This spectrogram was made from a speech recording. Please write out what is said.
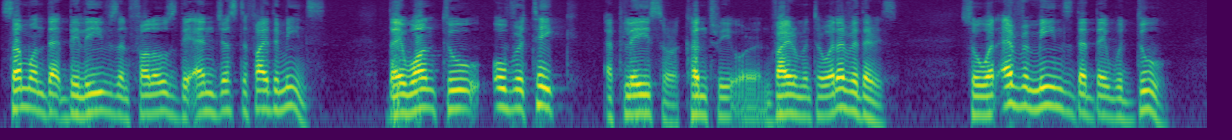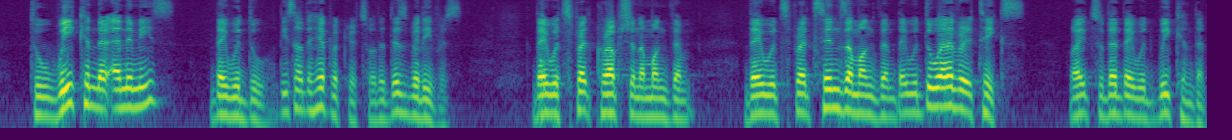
someone that believes and follows the end justify the means. They want to overtake a place or a country or environment or whatever there is. So, whatever means that they would do to weaken their enemies, they would do. These are the hypocrites or the disbelievers. They would spread corruption among them. They would spread sins among them. They would do whatever it takes, right, so that they would weaken them.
